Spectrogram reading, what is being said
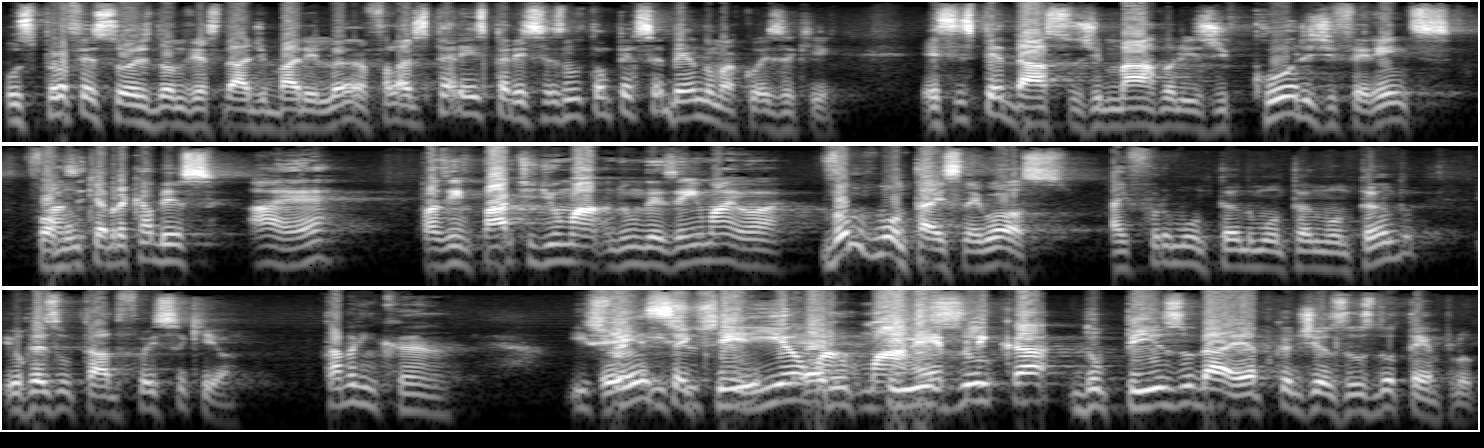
os professores da Universidade de Barilã falaram: espera aí, espera aí, vocês não estão percebendo uma coisa aqui. Esses pedaços de mármores de cores diferentes formam um quebra-cabeça. Ah, é? Fazem parte de, uma, de um desenho maior. Vamos montar esse negócio? Aí foram montando, montando, montando, e o resultado foi isso aqui, ó. Tá brincando. Isso, Esse isso aqui seria uma, era o uma réplica. do piso da época de Jesus do templo.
